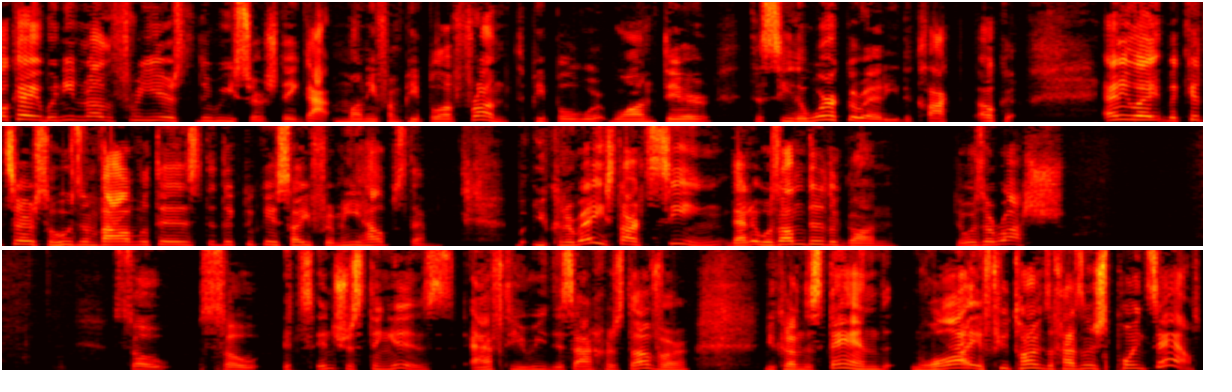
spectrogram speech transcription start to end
okay, we need another three years to do research. They got money from people up front. People want there to see the work already. The clock, okay. Anyway, the Bekitzer, so who's involved with this? The Dikdukei Sofrim, he helps them. But you can already start seeing that it was under the gun there was a rush. So so it's interesting is after you read this Achros Davar, you can understand why a few times the Chazon Ish points out,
